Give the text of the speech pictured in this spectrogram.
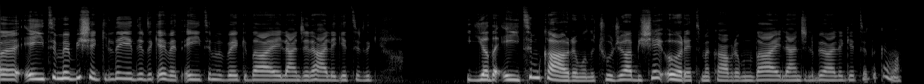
Ee, eğitime bir şekilde yedirdik. Evet eğitimi belki daha eğlenceli hale getirdik. Ya da eğitim kavramını, çocuğa bir şey öğretme kavramını daha eğlenceli bir hale getirdik ama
